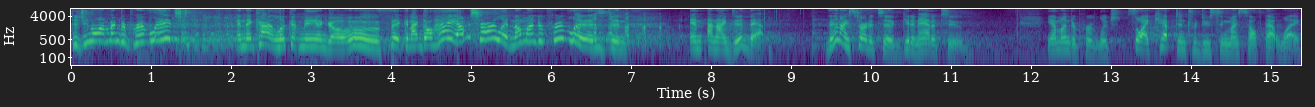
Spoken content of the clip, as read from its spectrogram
did you know I'm underprivileged? And they kind of look at me and go, ooh, sick. And I go, hey, I'm Charlotte, and I'm underprivileged. And, and, and I did that. Then I started to get an attitude. Yeah, I'm underprivileged. So I kept introducing myself that way.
